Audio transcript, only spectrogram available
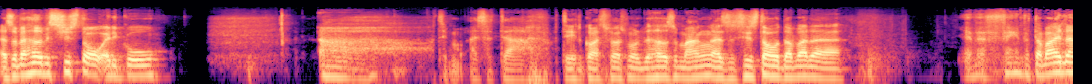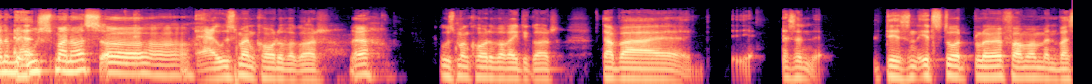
Altså, hvad havde vi sidste år af de gode? Oh, det, altså, der, det er et godt spørgsmål. Vi havde så mange. Altså sidste år, der var der... Ja, hvad fanden? Der var et eller andet med Ja. Usman også, og... Ja, Usman-kortet var godt. Ja, Usman-kortet var rigtig godt. Der var... øh, Altså, det er sådan et stort blur for mig, men var,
